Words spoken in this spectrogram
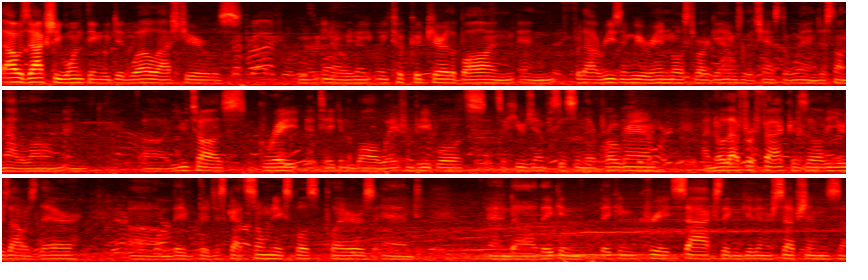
that was actually one thing we did well last year was, you know, we, we took good care of the ball, and, and for that reason we were in most of our games with a chance to win just on that alone. And uh, Utah's great at taking the ball away from people. It's it's a huge emphasis in their program. I know that for a fact because all the years I was there. Um, they've they just got so many explosive players and and uh, they can they can create sacks, they can get interceptions. Uh,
